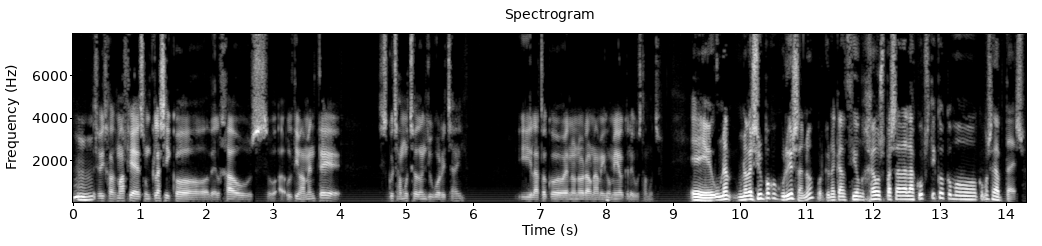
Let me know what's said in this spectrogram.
Ujú. Sweet House Mafia es un clásico del house últimamente. Se escucha mucho Don't You Worry Child. Y la toco en honor a un amigo mío que le gusta mucho. Eh, una, una versión un poco curiosa, ¿no? Porque una canción house pasada al acústico, ¿cómo, cómo se adapta a eso?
